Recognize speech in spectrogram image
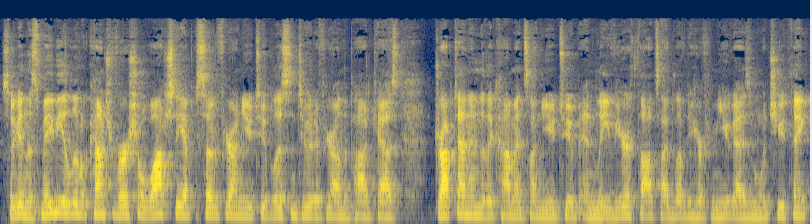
So again, this may be a little controversial. Watch the episode if you're on YouTube, listen to it if you're on the podcast. Drop down into the comments on YouTube and leave your thoughts. I'd love to hear from you guys and what you think.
